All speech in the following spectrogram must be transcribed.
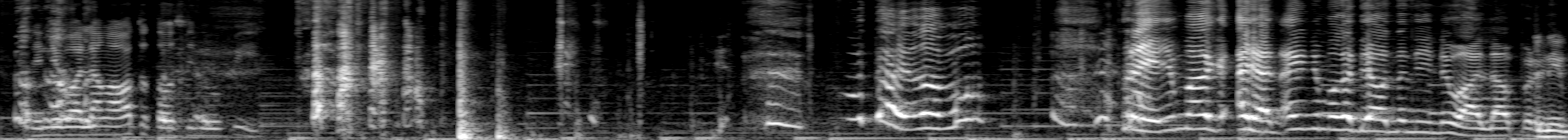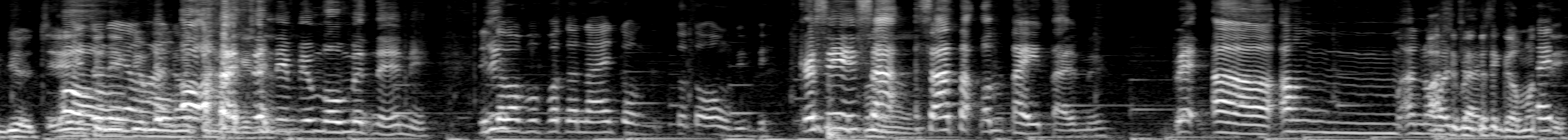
Niniwala nga ako, totoo si Luffy. Matay ka mo? Pre, yung mga, ayan, ayun yung mga di ako naniniwala, pre. Tunibyo. Eh, tunibyo moment. Oo, oh, yung moment na yun eh. Dito Yun- mapupatunayan kung totoong bibi. Kasi sa Mm. sa Attack on Titan, eh, pe, ah, ang ano Possible dyan, kasi gamot eh.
